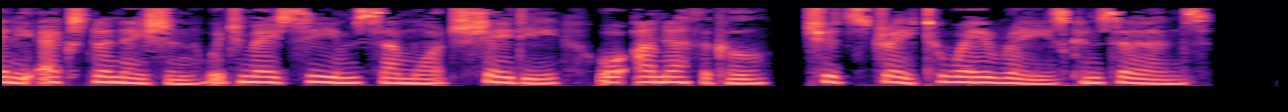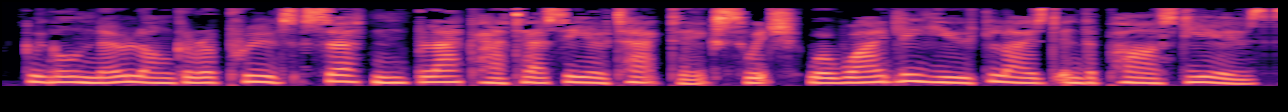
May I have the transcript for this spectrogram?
Any explanation which may seem somewhat shady or unethical should straight away raise concerns. Google no longer approves certain black hat SEO tactics which were widely utilized in the past years,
